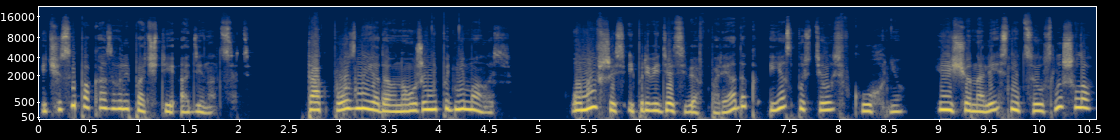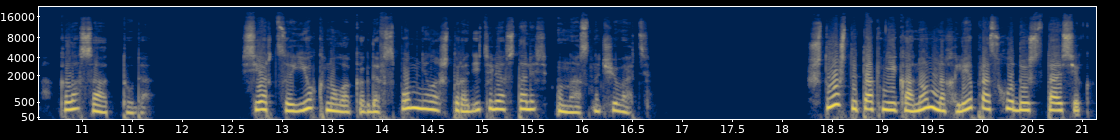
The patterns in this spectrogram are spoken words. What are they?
и часы показывали почти одиннадцать. Так поздно я давно уже не поднималась. Умывшись и приведя себя в порядок, я спустилась в кухню и еще на лестнице услышала голоса оттуда. Сердце ёкнуло, когда вспомнила, что родители остались у нас ночевать. «Что ж ты так неэкономно хлеб расходуешь, Стасик?»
